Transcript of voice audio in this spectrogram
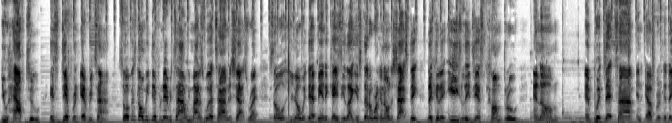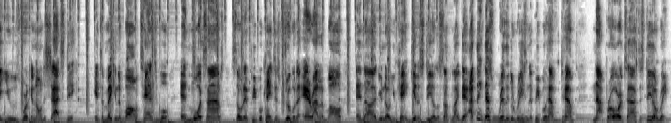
you have to, it's different every time. So if it's gonna be different every time, we might as well time the shots, right? So, you know, with that being the case, he's like, instead of working on the shot stick, they could have easily just come through and um and put that time and effort that they use working on the shot stick into making the ball tangible at more times so that people can't just dribble the air out of the ball and uh, you know you can't get a steal or something like that. I think that's really the reason that people have have not prioritized the steal rate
